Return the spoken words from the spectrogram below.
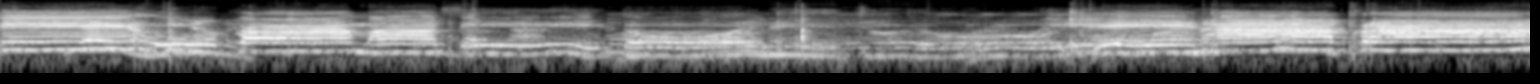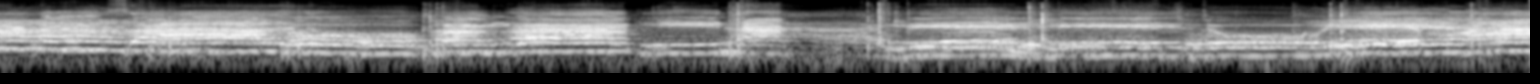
દીધો ને પ્રાણ સાલો ગંગા કિનારે જો એના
